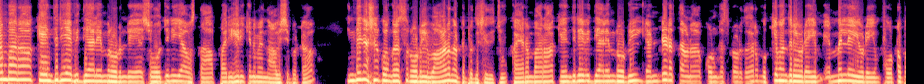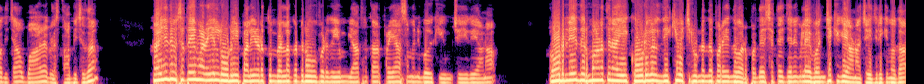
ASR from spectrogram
കയറമ്പാറ കേന്ദ്രീയ വിദ്യാലയം റോഡിന്റെ ശോചനീയാവസ്ഥ പരിഹരിക്കണമെന്നാവശ്യപ്പെട്ട് ഇന്ത്യൻ നാഷണൽ കോൺഗ്രസ് റോഡിൽ വാഴ നട്ട് പ്രതിഷേധിച്ചു. കയറമ്പാറ കേന്ദ്രീയ വിദ്യാലയം റോഡിൽ രണ്ടിടത്താണ് കോൺഗ്രസ് പ്രവർത്തകർ മുഖ്യമന്ത്രിയുടെയും എം എൽ എയുടെയും ഫോട്ടോ പതിച്ച വാഴകൾ സ്ഥാപിച്ചത്. കഴിഞ്ഞ ദിവസത്തെ മഴയിൽ റോഡിൽ പലയിടത്തും വെള്ളക്കെട്ട് രൂപപ്പെടുകയും യാത്രക്കാർ പ്രയാസം അനുഭവിക്കുകയും ചെയ്യുകയാണ്. റോഡിന്റെ നിർമ്മാണത്തിനായി കോടികൾ നീക്കിവെച്ചിട്ടുണ്ടെന്ന് പറയുന്നവർ പ്രദേശത്തെ ജനങ്ങളെ വഞ്ചിക്കുകയാണ് ചെയ്തിരിക്കുന്നത്.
